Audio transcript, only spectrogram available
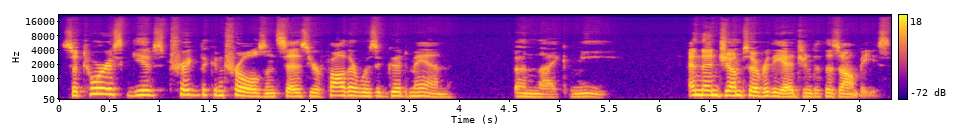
Sartoris gives Trig the controls and says, Your father was a good man, unlike me, and then jumps over the edge into the zombies.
